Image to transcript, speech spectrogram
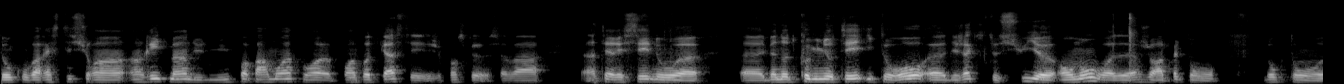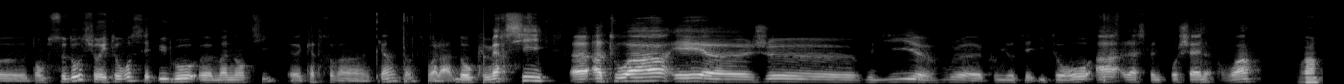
Donc, on va rester sur un, rythme hein, d'une fois par mois pour, pour, un podcast et je pense que ça va intéresser nos, eh bien, notre communauté Itoro, déjà qui te suit en nombre. D'ailleurs, je rappelle ton, donc, ton, euh, pseudo sur eToro, c'est Hugo euh, Mananti, 95. Euh, voilà. Donc, merci à toi et je vous dis, vous, communauté eToro, à la semaine prochaine. Au revoir. revoir.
